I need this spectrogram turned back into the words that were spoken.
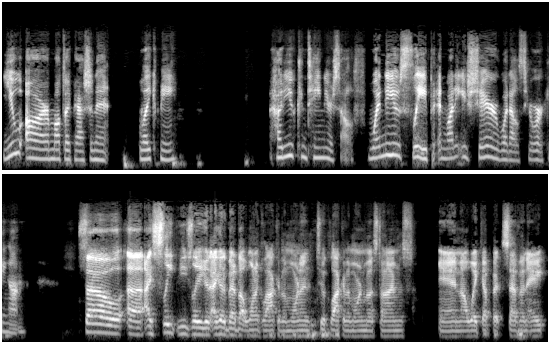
you are multi passionate like me. How do you contain yourself? When do you sleep? And why don't you share what else you're working on? So uh, I sleep usually. I go to bed about one o'clock in the morning, two o'clock in the morning most times, and I'll wake up at seven, eight.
